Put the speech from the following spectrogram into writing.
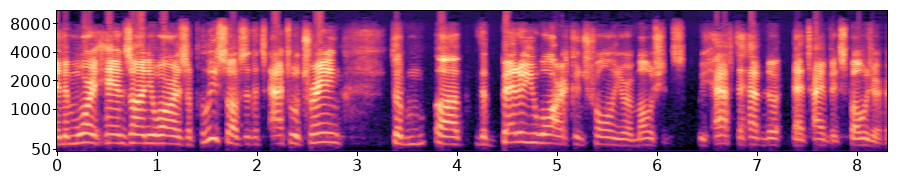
and the more hands on you are as a police officer, that's actual training, the uh, the better you are at controlling your emotions. We have to have the, that type of exposure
